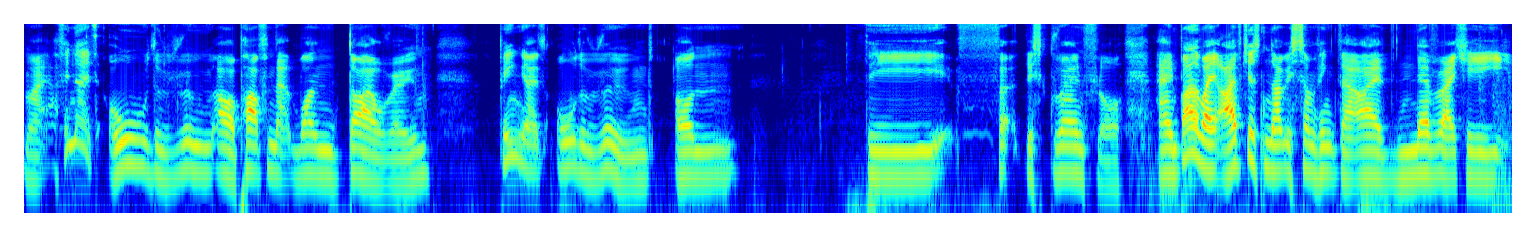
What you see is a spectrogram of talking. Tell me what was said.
Right, I think that's all the room. Oh, apart from that one dial room, I think that's all the rooms on the this ground floor. And by the way, I've just noticed something that I've never actually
